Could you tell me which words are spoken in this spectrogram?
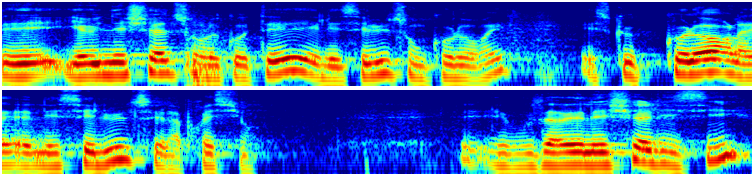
Il y a une échelle sur le côté et les cellules sont colorées. Et ce que colore les cellules, c'est la pression. Et vous avez l'échelle ici.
